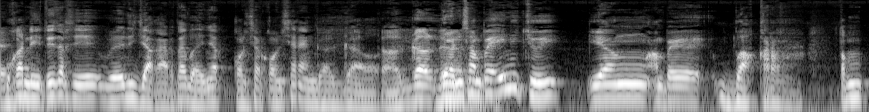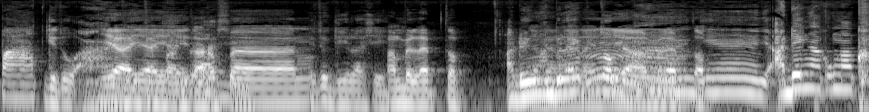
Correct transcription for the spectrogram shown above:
iya. Bukan di Twitter sih, di Jakarta banyak konser-konser yang gagal. Gagal, Dan dan- sampai ini cuy, yang sampai bakar tempat gitu. Ah, Iya, itu iya, iya, gila itu. sih. Korban. Itu gila sih. Ambil laptop. Ada yang ngambil Iya, laptop. Iya, ambil laptop. Ada yang ngaku-ngaku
